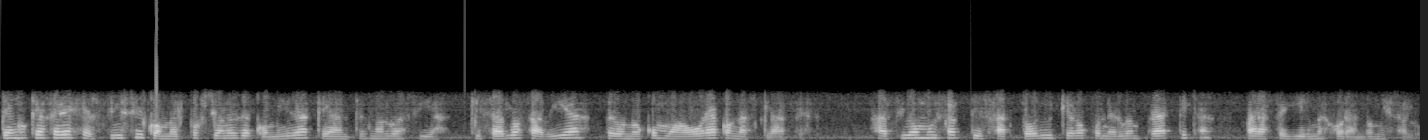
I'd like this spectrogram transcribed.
tengo que hacer ejercicio y comer porciones de comida que antes no lo hacía. Quizás lo sabía, pero no como ahora con las clases. Ha sido muy satisfactorio y quiero ponerlo en práctica para seguir mejorando mi salud.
